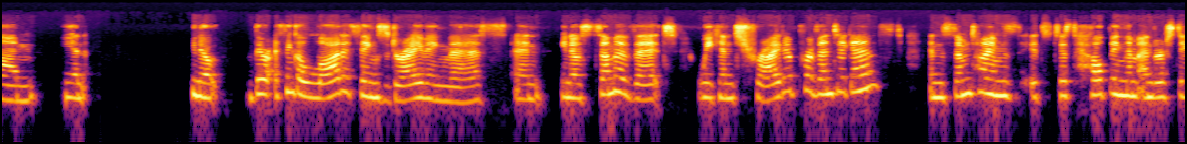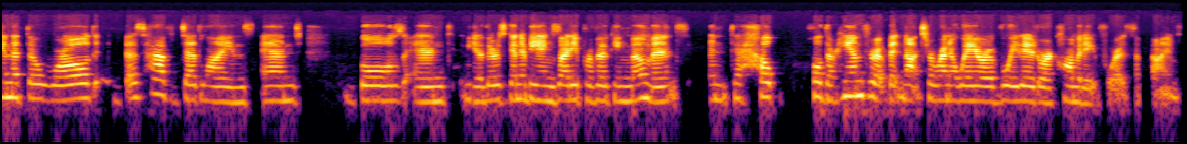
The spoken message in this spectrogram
Um, and, you know, there, I think a lot of things driving this, and, you know, some of it we can try to prevent against. And sometimes it's just helping them understand that the world does have deadlines and goals, and, you know, there's going to be anxiety provoking moments, and to help hold their hand through it, but not to run away or avoid it or accommodate for it sometimes.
